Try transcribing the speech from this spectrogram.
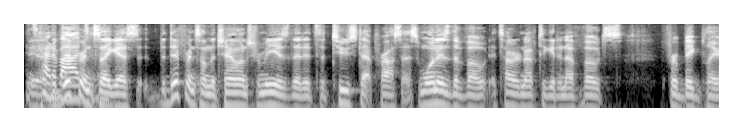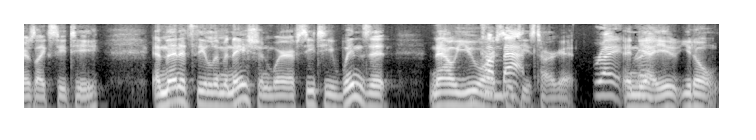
it's Yeah, kind of difference. I guess. The difference on the challenge for me is that it's a two-step process. One is the vote; it's hard enough to get enough votes for big players like CT, and then it's the elimination, where if CT wins it, now you are back. CT's target, Right, And yeah, you you don't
